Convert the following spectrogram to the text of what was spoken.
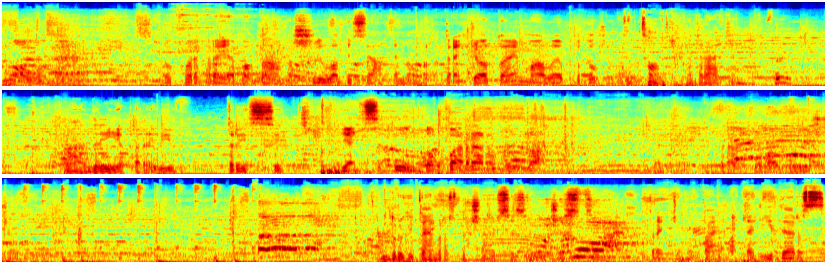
Знову не переграє Богдана Шила, 10 номер третього тайму, але продовжує Олександр Кондратів. Андрія перевів 35 секунд до перерви. Удар. Кондратєва вищого. Другий тайм розпочався за участі третього тайму та лідерс.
